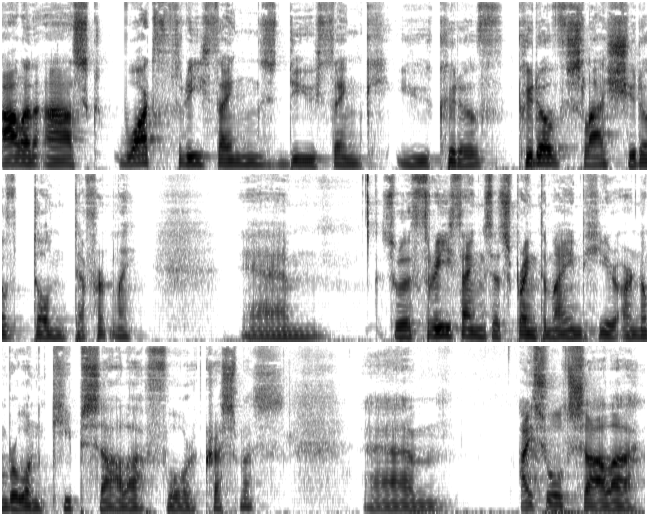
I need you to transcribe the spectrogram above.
Alan asks, "What three things do you think you could have, could have slash should have done differently?" Um, so the three things that spring to mind here are number one, keep Salah for Christmas. Um, I sold Salah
